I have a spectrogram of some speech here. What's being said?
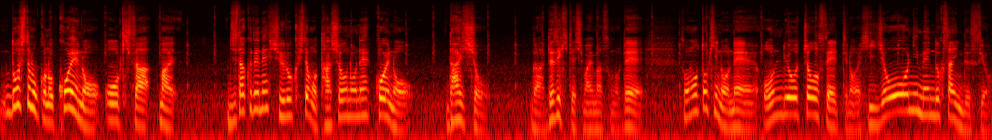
どうしてもこの声の大きさまあ自宅でね収録しても多少のね声の大小が出てきてしまいますのでその時のね音量調整っていうのが非常に面倒くさいんですよ。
